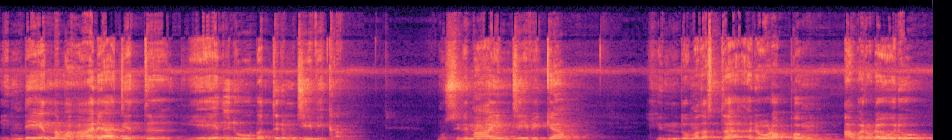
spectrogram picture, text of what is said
ഇന്ത്യ എന്ന മഹാരാജ്യത്ത് ഏത് രൂപത്തിലും ജീവിക്കാം. മുസ്ലിമായും ജീവിക്കാം. ഹിന്ദു മതസ്ഥരോടൊപ്പം അവരുടെ ഒരു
